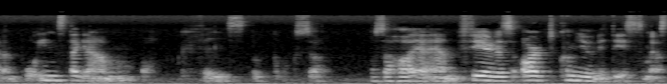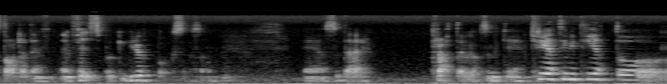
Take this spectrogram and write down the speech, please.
även på Instagram och Facebook också. Och så har jag en Fearless Art Community som jag har startat en, en Facebookgrupp också. Som, eh, så där pratar vi också mycket kreativitet och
